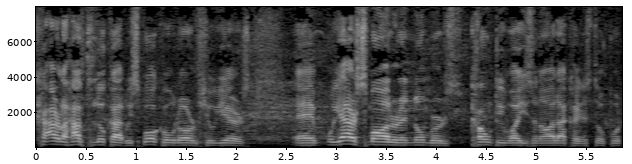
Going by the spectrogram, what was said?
Carl, I have to look at. We spoke about it over a few years. Um, we are smaller in numbers, county wise, and all that kind of stuff, but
